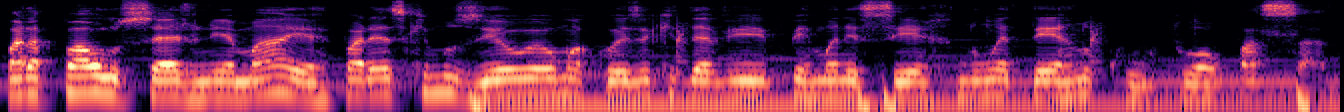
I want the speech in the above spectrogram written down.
para Paulo Sérgio Niemeyer, parece que museu é uma coisa que deve permanecer num eterno culto ao passado.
